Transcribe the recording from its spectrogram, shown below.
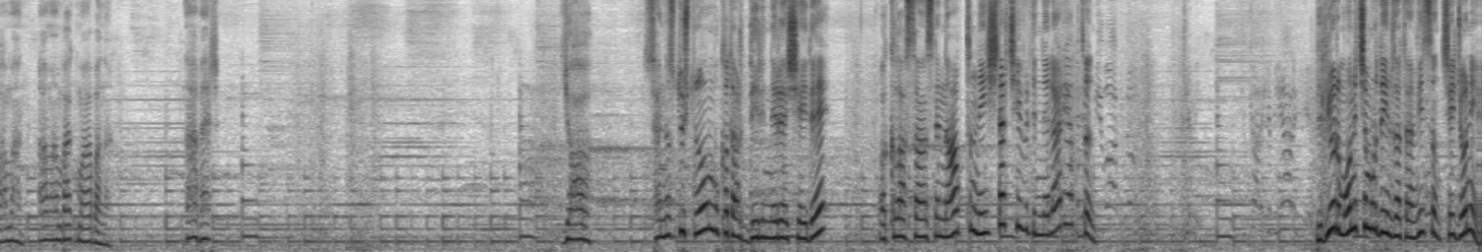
Aman aman bakma bana. Ne haber? Ya sen nasıl düştün oğlum bu kadar derinlere şeyde? Akıl hastanesine ne yaptın? Ne işler çevirdin? Neler yaptın? Biliyorum onun için buradayım zaten Vincent. Şey Johnny.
